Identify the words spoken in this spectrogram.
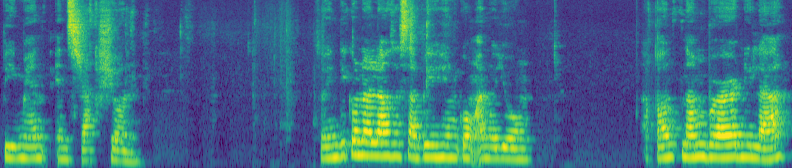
payment instruction. So, hindi ko na lang sasabihin kung ano yung account number nila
